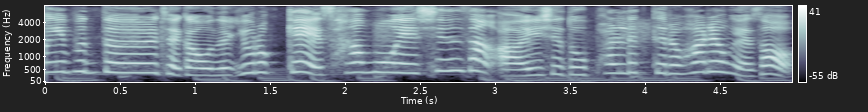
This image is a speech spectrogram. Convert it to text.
몰랑이 분들 제가 오늘 이렇게 3호의 신상 아이섀도우 팔레트를 활용해서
